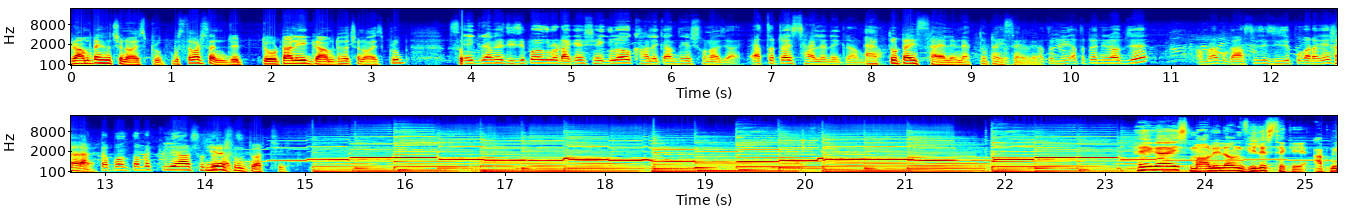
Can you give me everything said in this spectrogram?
গ্রামটাই হচ্ছে নয়েজ প্রুফ বুঝতে পারছেন? যে টোটালি গ্রামটা হচ্ছে নয়েজ প্রুফ এই গ্রামে জিজি পোকাগুলো ডাকে সেগুলোও খালি কান থেকে শোনা যায়। এতটাই সাইলেন্ট এই গ্রাম এতটাই সাইলেন্ট এতটাই সাইলেন্ট এত এতটাই নীরব যে আমরা গাছে যে জিজি পোকা ডাকে সেই হ্যাঁ। ডাকটা পর্যন্ত আমরা ক্লিয়ার শুনতে ক্লিয়ার পাচ্ছি। শুনতে পাচ্ছি। হে গাইস মাউলিলং ভিলেজ থেকে আপনি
